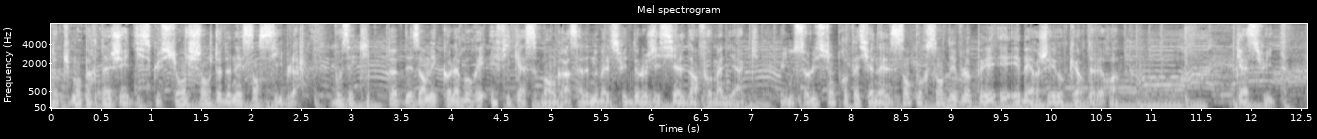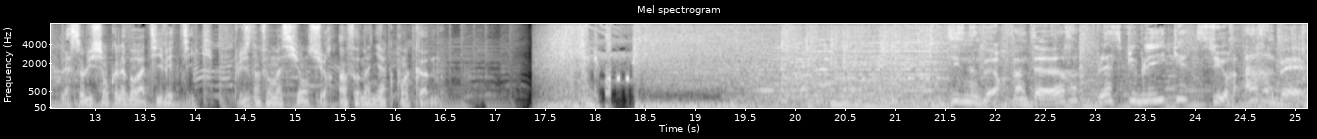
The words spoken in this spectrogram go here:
documents partagés, discussions, échanges de données sensibles. Vos équipes peuvent désormais collaborer efficacement grâce à la nouvelle suite de logiciels d'Infomaniac, une solution professionnelle 100% développée et hébergée au cœur de l'Europe. K-Suite, la solution collaborative éthique. Plus d'informations sur infomaniac.com. – 19h-20h, place publique sur Arabelle.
